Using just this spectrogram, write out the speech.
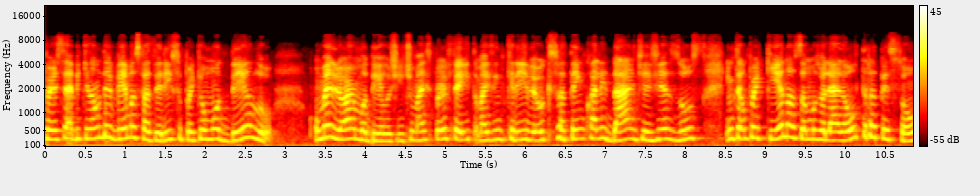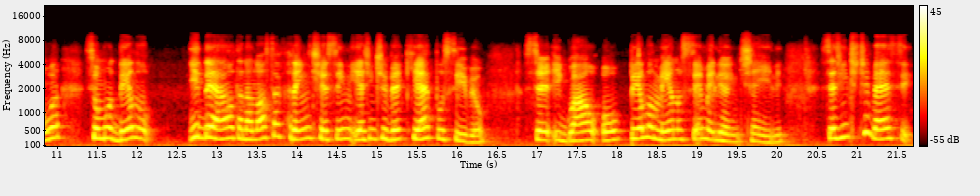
percebe que não devemos fazer isso porque o modelo o melhor modelo, gente, o mais perfeito, o mais incrível, o que só tem qualidade é Jesus. Então, por que nós vamos olhar outra pessoa se o modelo ideal está na nossa frente, assim, e a gente vê que é possível ser igual ou pelo menos semelhante a ele? Se a gente tivesse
